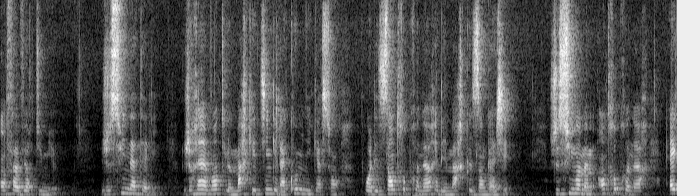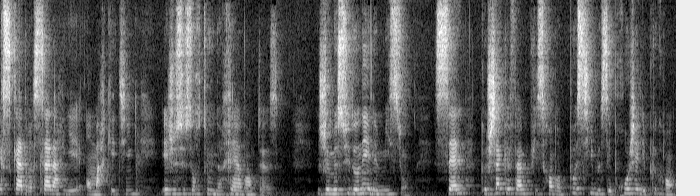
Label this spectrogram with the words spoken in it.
en faveur du mieux. Je suis Nathalie. Je réinvente le marketing et la communication pour les entrepreneurs et les marques engagées. Je suis moi-même entrepreneur, ex-cadre salarié en marketing et je suis surtout une réinventeuse. Je me suis donné une mission, celle que chaque femme puisse rendre possible ses projets les plus grands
